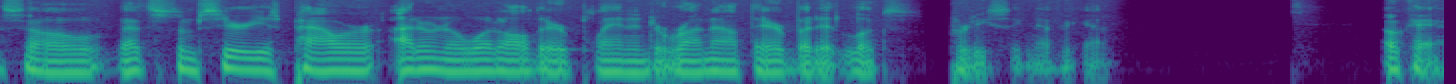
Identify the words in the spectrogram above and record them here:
So that's some serious power. I don't know what all they're planning to run out there, but it looks pretty significant. Okay.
